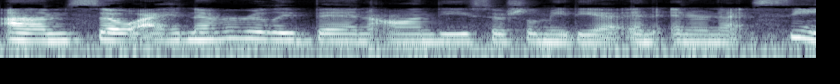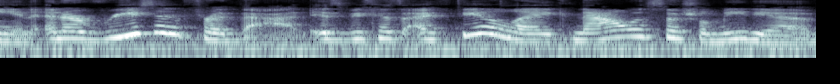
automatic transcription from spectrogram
Um, so I had never really been on the social media and internet scene. And a reason for that is because I feel like now with social media,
